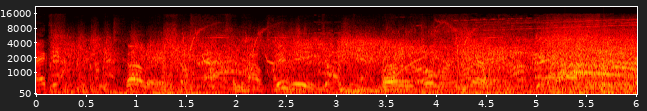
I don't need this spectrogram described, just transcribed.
exquisite color, and how fitting color for myself.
